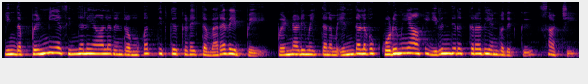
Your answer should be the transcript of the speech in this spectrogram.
இந்த பெண்ணிய சிந்தனையாளர் என்ற முகத்திற்கு கிடைத்த வரவேற்பே பெண்ணடிமைத்தனம் எந்தளவு கொடுமையாக இருந்திருக்கிறது என்பதற்கு சாட்சி.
